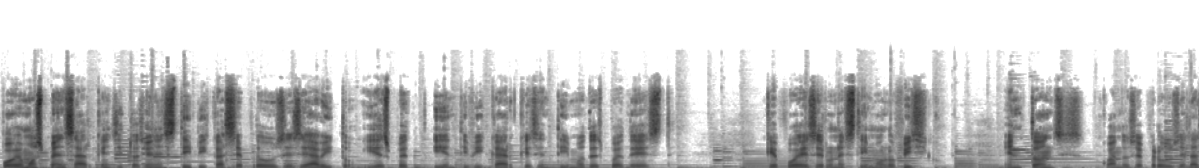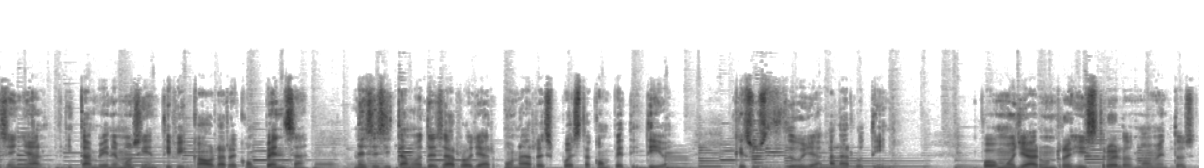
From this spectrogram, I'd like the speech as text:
podemos pensar que en situaciones típicas se produce ese hábito y después identificar qué sentimos después de este, que puede ser un estímulo físico. Entonces, cuando se produce la señal y también hemos identificado la recompensa, necesitamos desarrollar una respuesta competitiva que sustituya a la rutina. Podemos llevar un registro de los momentos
